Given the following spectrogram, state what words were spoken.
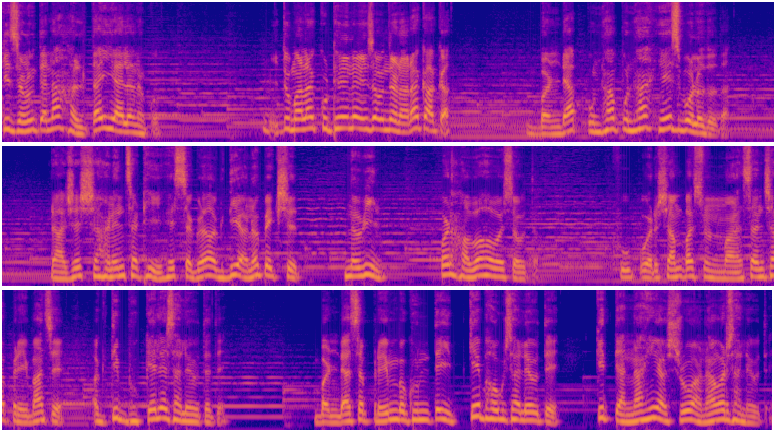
की जणू त्यांना हलताही यायला नको. मी तुम्हाला कुठेही नाही जाऊन देणार काका. बंड्या पुन्हा पुन्हा हेच बोलत होता. राजेश शहाणेंसाठी हे सगळं अगदी अनपेक्षित नवीन पण हवं हवंसं होतं. खूप वर्षांपासून माणसांच्या प्रेमाचे अगदी भुकेले झाले होते ते. बंड्याचं प्रेम बघून ते इतके भाऊक झाले होते की त्यांनाही अश्रू अनावर झाले होते.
